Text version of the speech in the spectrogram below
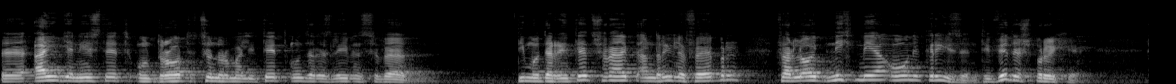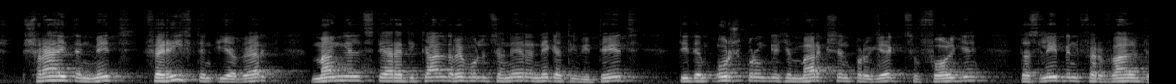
äh, eingenistet und droht zur Normalität unseres Lebens zu werden. Die Modernität, schreibt Henri Lefebvre, verläuft nicht mehr ohne Krisen. Die Widersprüche, schreiten mit, verrichten ihr Werk mangels der radikal revolutionären Negativität, die dem ursprünglichen Marxischen Projekt zufolge das Leben verwandelt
